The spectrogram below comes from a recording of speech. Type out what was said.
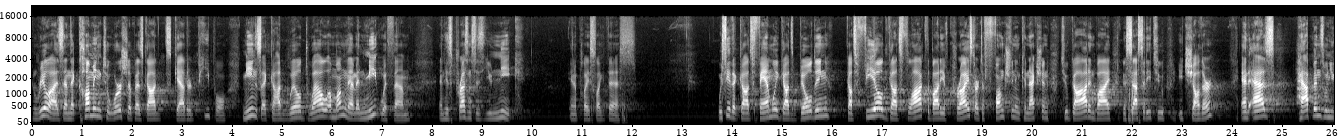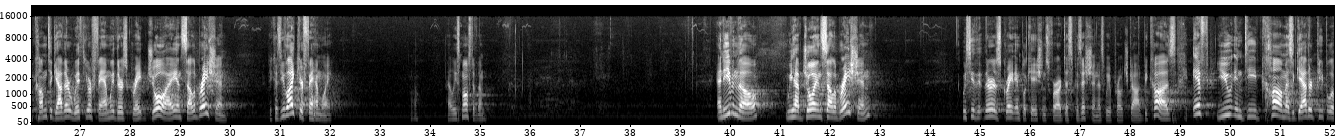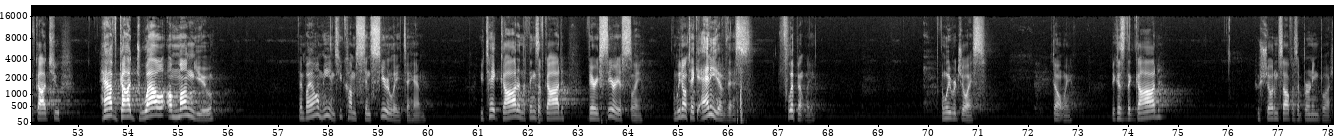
and realize then that coming to worship as God's gathered people means that God will dwell among them and meet with them, and his presence is unique in a place like this. We see that God's family, God's building, God's field, God's flock, the body of Christ, are to function in connection to God and by necessity to each other. And as happens when you come together with your family, there's great joy and celebration because you like your family. Well, at least most of them. And even though we have joy and celebration, we see that there is great implications for our disposition as we approach God. Because if you indeed come as a gathered people of God to have God dwell among you, then by all means you come sincerely to Him. You take God and the things of God very seriously. And we don't take any of this flippantly. And we rejoice, don't we? Because the God who showed himself as a burning bush,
